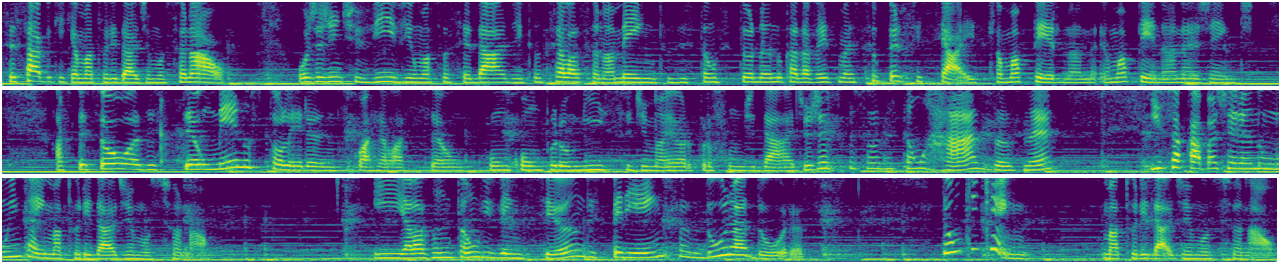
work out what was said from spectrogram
Você sabe o que é maturidade emocional? Hoje a gente vive em uma sociedade em que os relacionamentos estão se tornando cada vez mais superficiais, que é uma pena, né? é uma pena, né, gente? As pessoas estão menos tolerantes com a relação, com um compromisso de maior profundidade. Hoje as pessoas estão rasas, né? Isso acaba gerando muita imaturidade emocional. E elas não estão vivenciando experiências duradouras. Então, o que é maturidade emocional?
